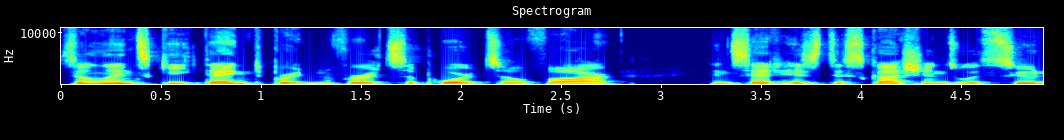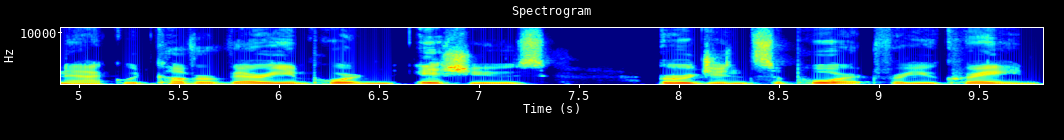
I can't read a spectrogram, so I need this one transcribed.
Zelensky thanked Britain for its support so far and said his discussions with Sunak would cover very important issues, urgent support for Ukraine.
